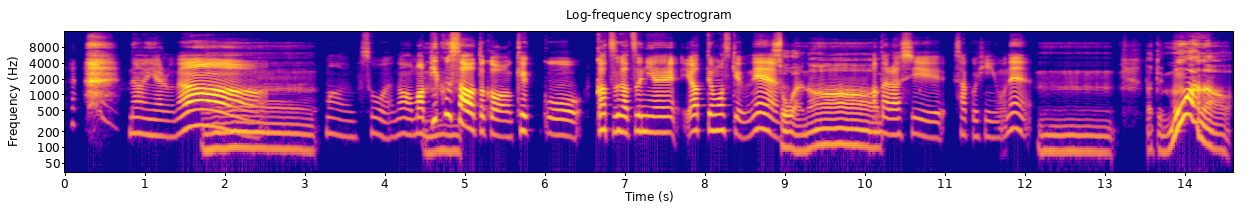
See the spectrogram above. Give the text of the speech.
なんやろうなーんまあそうやな。まあうん。ピクサーとかは結構ガツガツにやってますけどね。そうやな。新しい作品をね。うーん。だって、モアナ、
